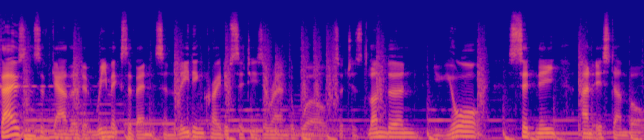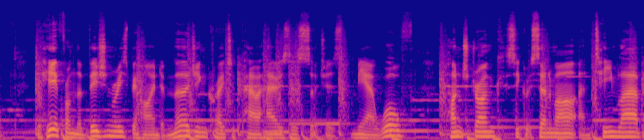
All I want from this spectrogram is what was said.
Thousands have gathered at Remix events in leading creative cities around the world, such as London, New York, Sydney, and Istanbul, to hear from the visionaries behind emerging creative powerhouses such as Meow Wolf, Punchdrunk, Secret Cinema, and teamLab,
